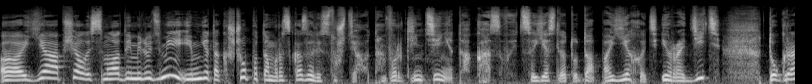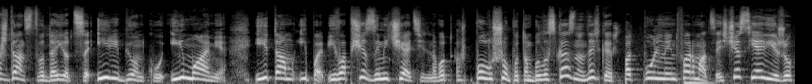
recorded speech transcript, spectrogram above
Я общалась с молодыми людьми, и мне так шепотом рассказали, слушайте, а вот там в Аргентине-то, оказывается, если туда поехать и родить, то гражданство дается и ребенку, и маме, и там, и, и вообще замечательно. Вот полушепотом было сказано, знаете, как подпольная информация. Сейчас я вижу,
